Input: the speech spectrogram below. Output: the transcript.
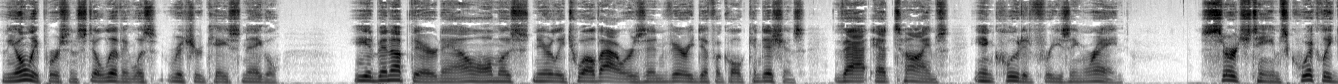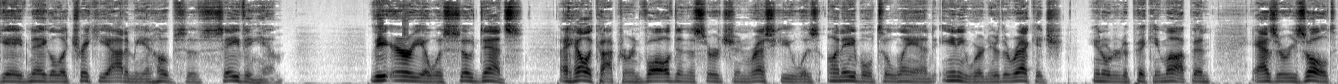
The only person still living was Richard Case Nagell. He had been up there now almost nearly 12 hours in very difficult conditions, that at times included freezing rain. Search teams quickly gave Nagell a tracheotomy in hopes of saving him. The area was so dense, a helicopter involved in the search and rescue was unable to land anywhere near the wreckage in order to pick him up, and as a result,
